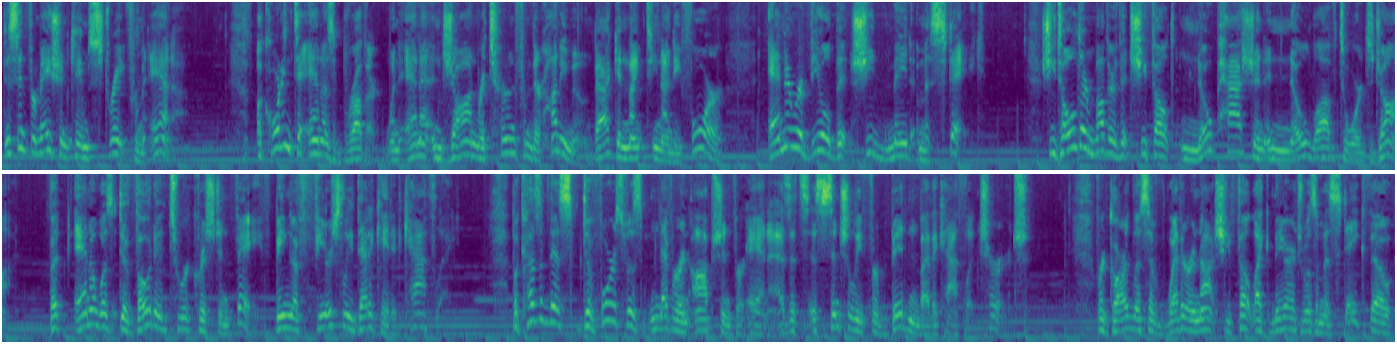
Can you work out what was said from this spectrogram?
this information came straight from Anna. According to Anna's brother, when Anna and John returned from their honeymoon back in 1994, Anna revealed that she'd made a mistake. She told her mother that she felt no passion and no love towards John. But Anna was devoted to her Christian faith, being a fiercely dedicated Catholic. Because of this, divorce was never an option for Anna, as it's essentially forbidden by the Catholic Church. Regardless of whether or not she felt like marriage was a mistake, though,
